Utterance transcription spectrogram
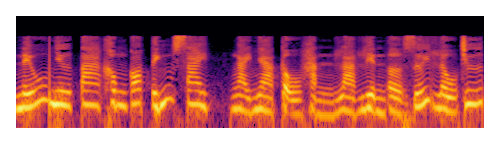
nếu như ta không có tính sai, ngài nhà cậu hẳn là liền ở dưới lầu chứ.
